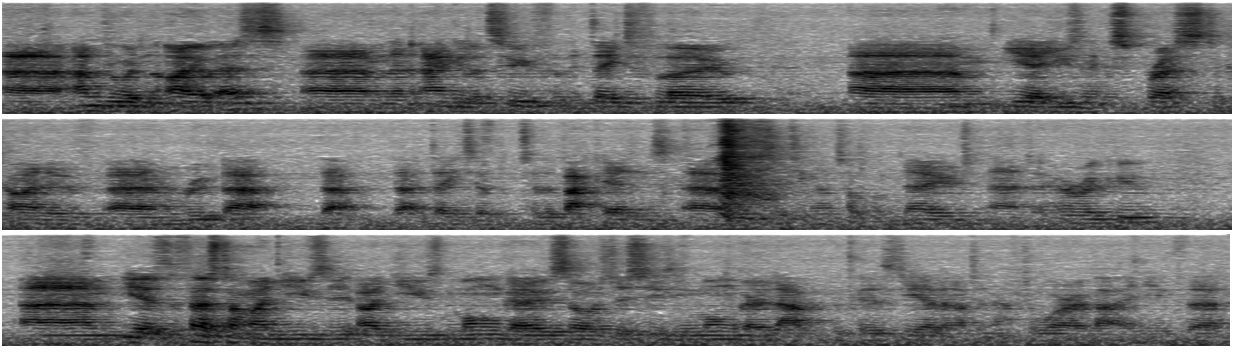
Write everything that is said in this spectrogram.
uh, Android and iOS, um, and then Angular 2 for the data flow. Um, yeah, using Express to kind of um, route that, that, that data to the back end, uh, sitting on top of Node and Heroku. Um, yeah, it's the first time I'd used it. I'd used Mongo, so I was just using Mongo Lab because yeah, then I didn't have to worry about any of the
